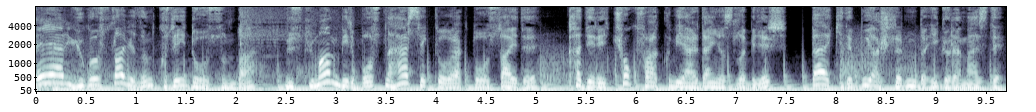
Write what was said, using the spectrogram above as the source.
Eğer Yugoslavya'nın kuzeydoğusunda Müslüman bir Bosna Hersekli olarak doğsaydı kaderi çok farklı bir yerden yazılabilir, belki de bu yaşlarını dahi göremezdi.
